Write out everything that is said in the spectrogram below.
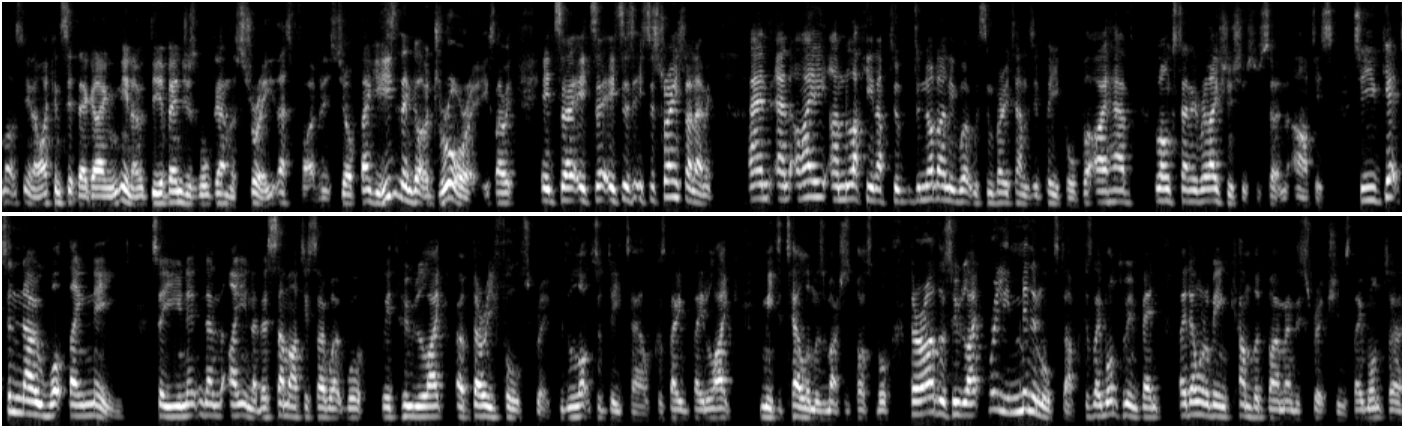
that's, you know, I can sit there going, you know, the Avengers walk down the street. That's five minutes job. Thank you. He's then got to draw it. So it, it's a, it's a, it's a, it's a strange dynamic. And, and I am lucky enough to, not only work with some very talented people, but I have long-standing relationships with certain artists. So you get to know what they need. So you know, I, you know, there's some artists I work with who like a very full script with lots of detail because they they like me to tell them as much as possible. There are others who like really minimal stuff because they want to invent. They don't want to be encumbered by my descriptions. They want to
